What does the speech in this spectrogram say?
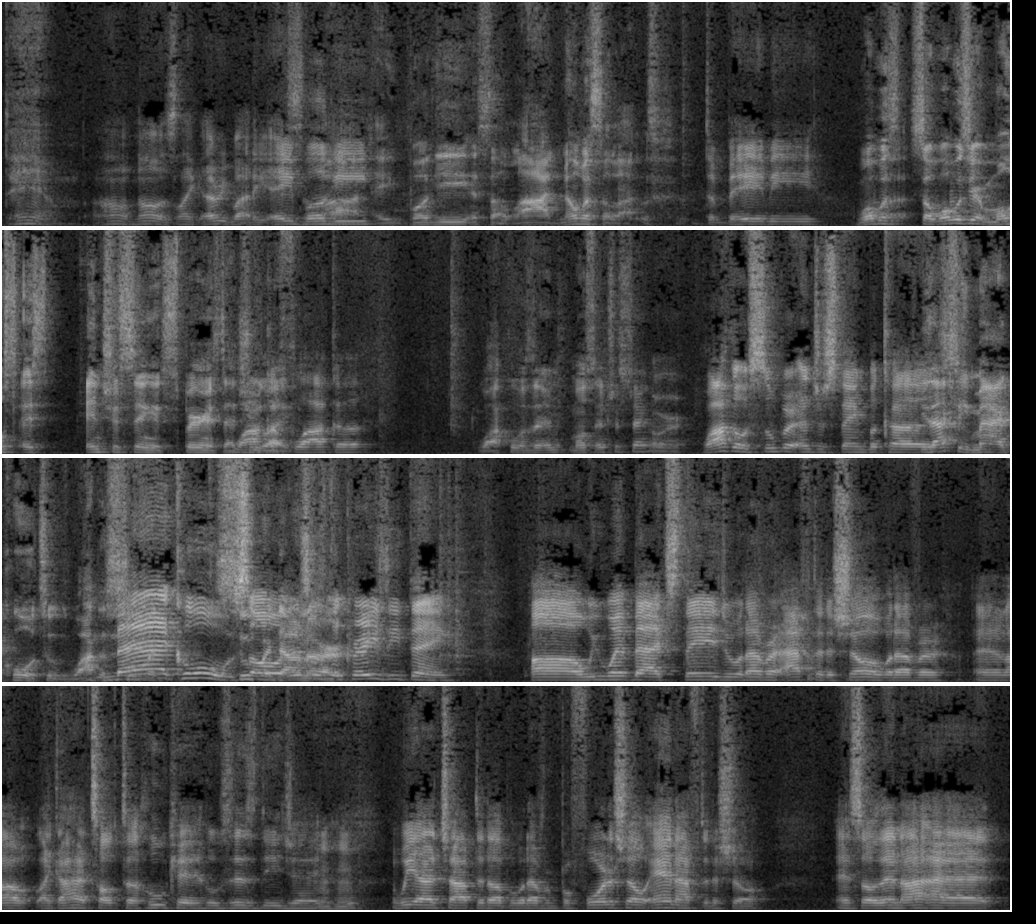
damn. I don't know. It's like everybody. A It's a. Boogie. a boogie. It's a lot. No, it's a lot. The Baby. What was so? What was your most interesting experience that Waka you like? Flocka. Waka was the most interesting, or Waka was super interesting because he's actually mad cool too. Waka's mad super, cool. Super so this is the crazy thing. Uh, we went backstage or whatever after the show or whatever, and I like I had talked to Who Kid, who's his DJ. Mhm. And we had chopped it up or whatever before the show and after the show, and so then I had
